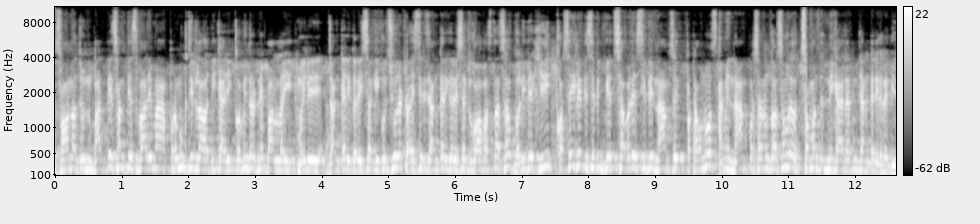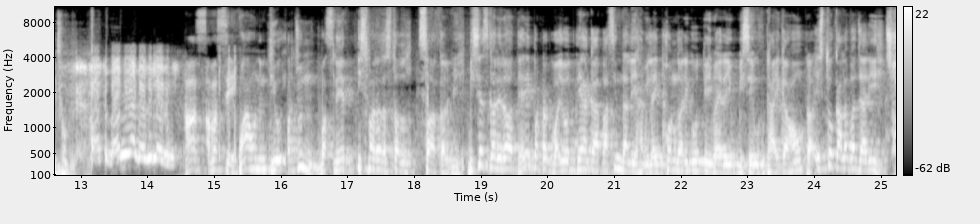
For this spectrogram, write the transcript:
सहन जुन बाध्य छन् त्यस बारेमा प्रमुख जिल्ला अधिकारी कविन्द्र नेपाललाई मैले जानकारी गराइसकेको छु र यसरी जानकारी गरिसकेको अवस्था छ। भोलिदेखि कसैले त्यसरी बेच्छ भने सिधै नामसहित पठाउनुहोस्। हामी नाम प्रसारण गर्छौँ र सम्बन्धित निकायलाई पनि जानकारी गराइदिन्छौँ। हस् अवश्य। उहाँ हुनुहुन्थ्यो अर्जुन बस्नेत स्मरणस्थल सहकर्मी। विशेष गरेर धेरै पटक भयो त्यहाँका बासिन्दाले हामीलाई फोन गरेको त्यही भएर यो विषय उठाएका हौँ। र यस्तो कालोबजारी छ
